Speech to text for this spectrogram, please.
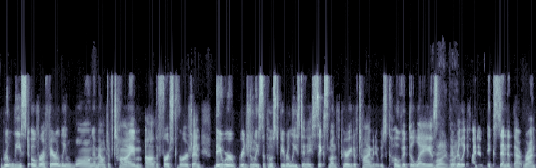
released over a fairly long amount of time, uh, the first version, they were originally supposed to be released in a six month period of time, and it was COVID delays Right, that right. really kind of extended that run.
